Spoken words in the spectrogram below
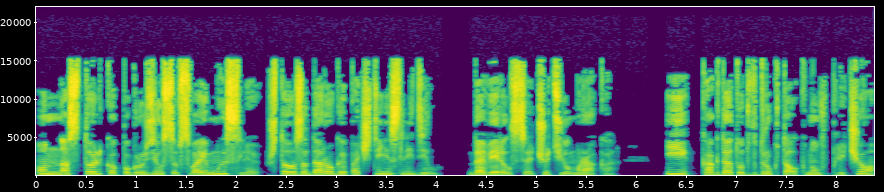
Он настолько погрузился в свои мысли, что за дорогой почти не следил, доверился чутью мрака. И, когда тот вдруг толкнул в плечо,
